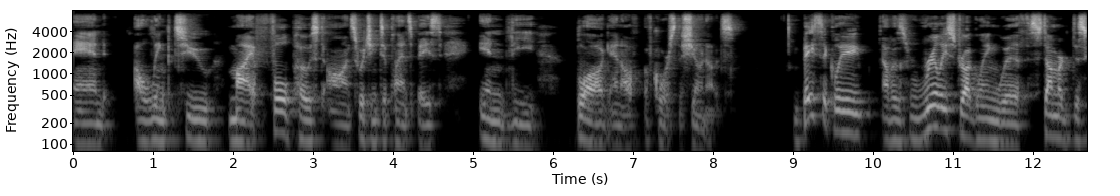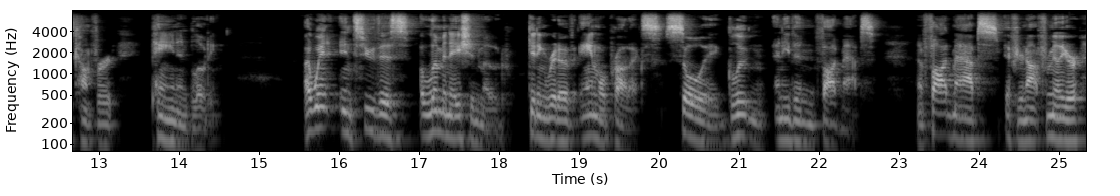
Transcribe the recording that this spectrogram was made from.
And I'll link to my full post on switching to plant based in the blog and, of course, the show notes. Basically, I was really struggling with stomach discomfort, pain, and bloating. I went into this elimination mode, getting rid of animal products, soy, gluten, and even FODMAPs. Now, FODMAPs, if you're not familiar,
